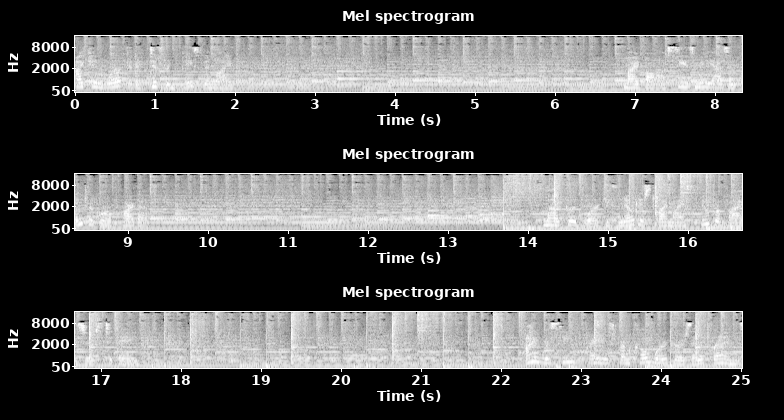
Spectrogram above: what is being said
I can work at a different pace than my My boss sees me as an integral part of My good work is noticed by my supervisors today. Receive praise from coworkers and friends.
